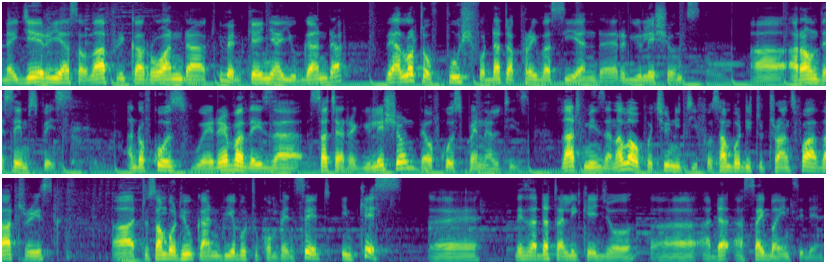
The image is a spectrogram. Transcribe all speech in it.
Nigeria, South Africa, Rwanda, even Kenya, Uganda, there are a lot of push for data privacy and uh, regulations around the same space. And of course, wherever there is a, such a regulation, there are of course penalties. That means another opportunity for somebody to transfer that risk uh, to somebody who can be able to compensate in case uh, there's a data leakage or uh, a, a cyber incident.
